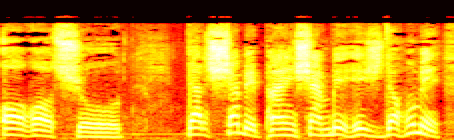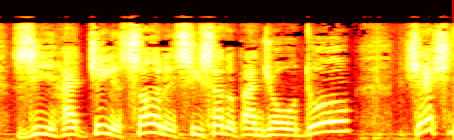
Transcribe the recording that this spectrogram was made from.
آغاز شد. در شب پنجشنبه هجدهم زیحجه سال 352 جشن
